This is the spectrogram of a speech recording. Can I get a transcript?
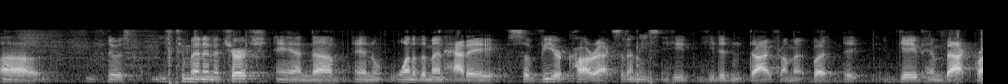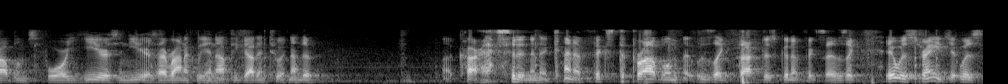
Uh, there was two men in a church, and um, and one of the men had a severe car accident. He he he didn't die from it, but it gave him back problems for years and years. Ironically enough, he got into another car accident, and it kind of fixed the problem. It was like doctors couldn't fix it. It was like it was strange. It was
